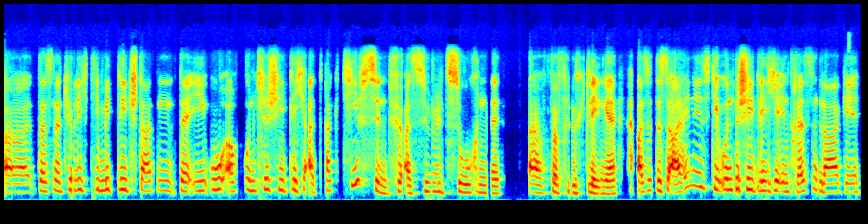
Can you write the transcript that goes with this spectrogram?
äh, dass natürlich die Mitgliedstaaten der EU auch unterschiedlich attraktiv sind für Asylsuchende, äh, für Flüchtlinge. Also das eine ist die unterschiedliche Interessenlage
